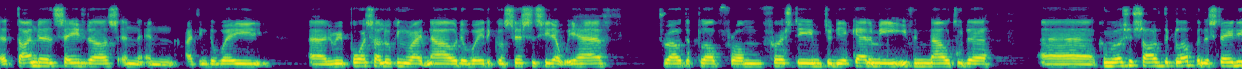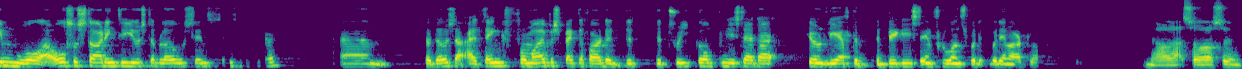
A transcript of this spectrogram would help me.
uh, time that it saved us, and, and I think the way uh, the reports are looking right now, the way the consistency that we have throughout the club, from first team to the academy, even now to the uh, commercial side of the club and the stadium, we are also starting to use Tableau since, since this year. Um, so those, are, I think, from my perspective, are the, the, the three companies that are currently have the, the biggest influence within our club. No, that's awesome.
